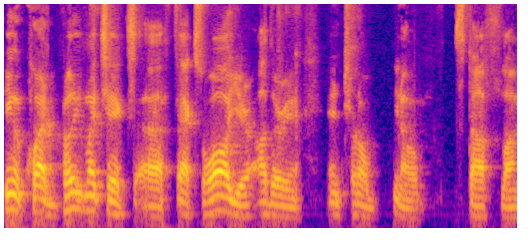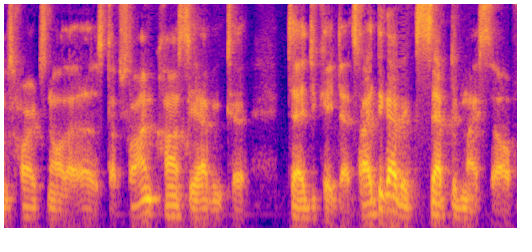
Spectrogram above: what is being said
being a quad pretty much uh, affects all your other internal, you know, stuff, lungs, hearts, and all that other stuff. So I'm constantly having to, to educate that. So I think I've accepted myself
